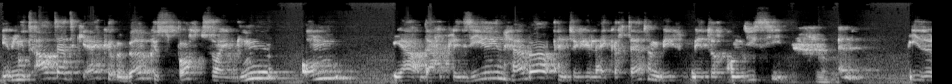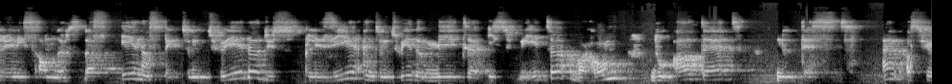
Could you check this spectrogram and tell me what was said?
je moet altijd kijken welke sport zou ik doen om ja, daar plezier in hebben en tegelijkertijd een betere conditie. En iedereen is anders. Dat is één aspect. Ten tweede, dus plezier. En ten tweede, meten is weten. Waarom? Doe altijd een test. Als je,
